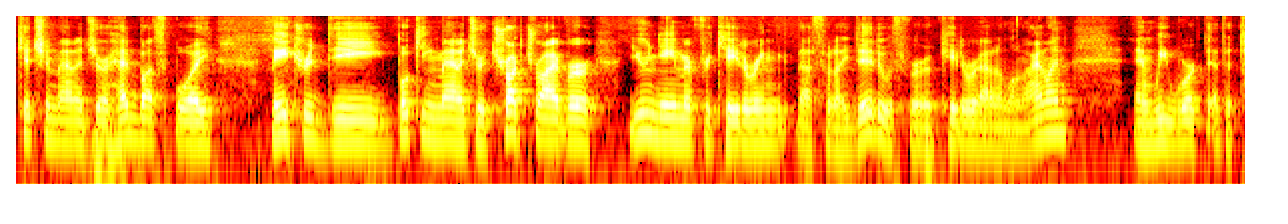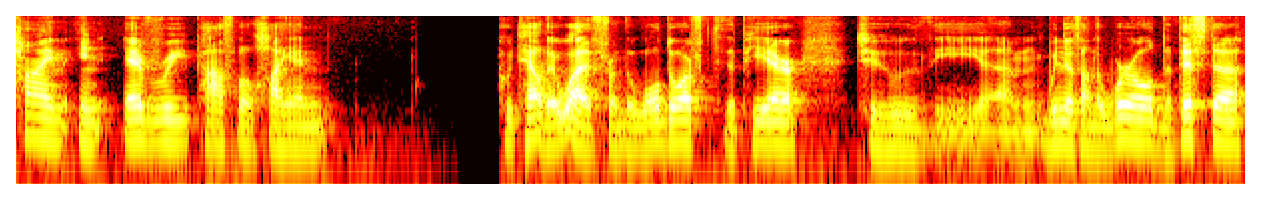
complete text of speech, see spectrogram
kitchen manager, head busboy, maitre d, booking manager, truck driver, you name it for catering. That's what I did. It was for a caterer out on Long Island. And we worked at the time in every possible high end hotel there was, from the Waldorf to the Pierre to the um, Windows on the World, the Vista.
